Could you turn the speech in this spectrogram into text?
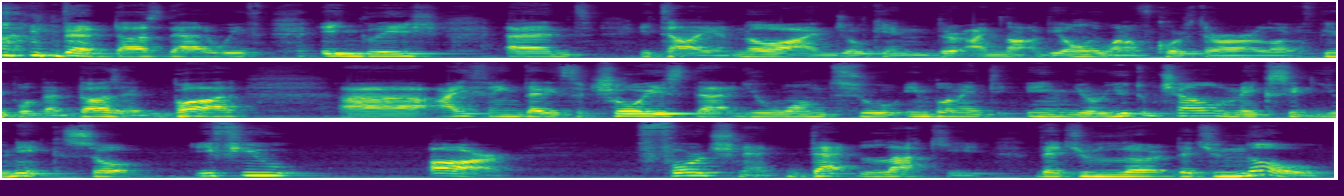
one that does that with English and Italian. No, I'm joking. There, I'm not the only one. Of course, there are a lot of people that does it, but uh, I think that it's a choice that you want to implement in your YouTube channel makes it unique. So if you are fortunate, that lucky that you learn that you know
